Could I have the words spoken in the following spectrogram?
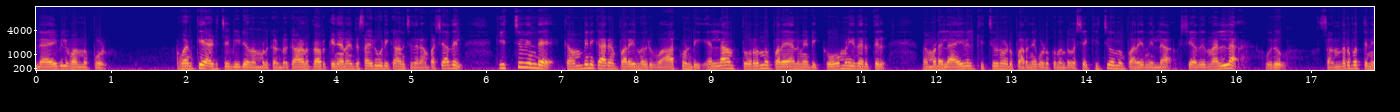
ലൈവിൽ വന്നപ്പോൾ വൺ കെ അടിച്ച വീഡിയോ നമ്മൾ കണ്ടു. കാണാത്തവർക്ക് ഞാൻ അതിന്റെ സൈഡ് കൂടി കാണിച്ചു തരാം. പക്ഷേ അതിൽ കിച്ചുവിന്റെ കമ്പനിക്കാരൻ പറയുന്ന ഒരു വാക്കുണ്ട്. എല്ലാം തുറന്നു പറയാൻ വേണ്ടി കോമഡി തരത്തിൽ നമ്മുടെ ലൈവിൽ കിച്ചുവിനോട് പറഞ്ഞു കൊടുക്കുന്നുണ്ട്. പക്ഷേ കിച്ചു ഒന്നും പറയുന്നില്ല. പക്ഷേ അത് നല്ല ഒരു സന്ദർഭത്തിന്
